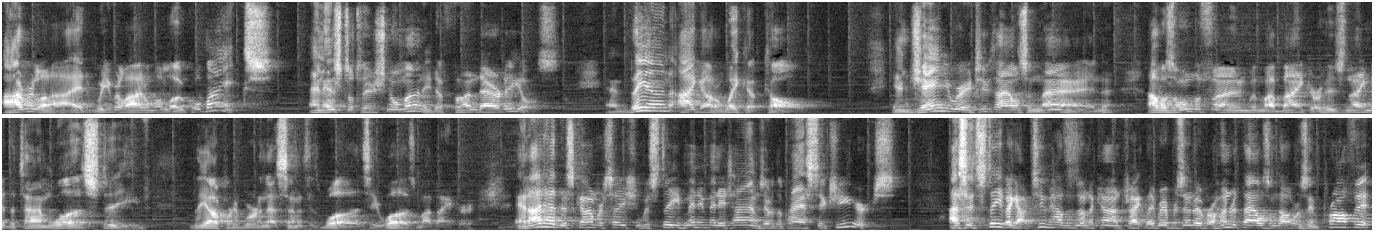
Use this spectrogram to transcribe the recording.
I relied, we relied on the local banks and institutional money to fund our deals. And then I got a wake up call. In January 2009, I was on the phone with my banker, whose name at the time was Steve. The operative word in that sentence is was. He was my banker. And I'd had this conversation with Steve many, many times over the past six years. I said, Steve, I got two houses under contract. They represent over $100,000 in profit.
